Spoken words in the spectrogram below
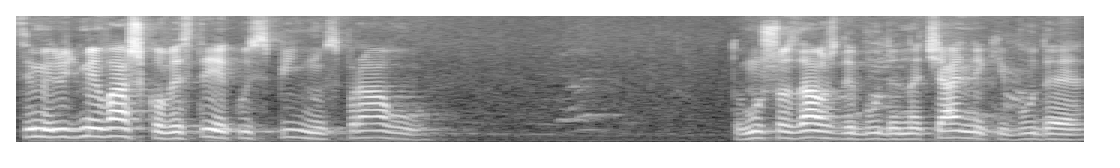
Цими людьми важко вести якусь спільну справу, тому що завжди буде начальник і буде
